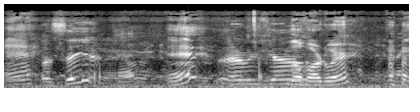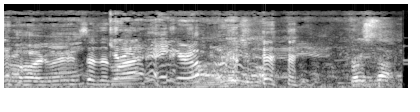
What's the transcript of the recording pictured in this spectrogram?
Let's see it. Eh? There we go. The hardware. Little hardware. Something like. Hey, girl. First up.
